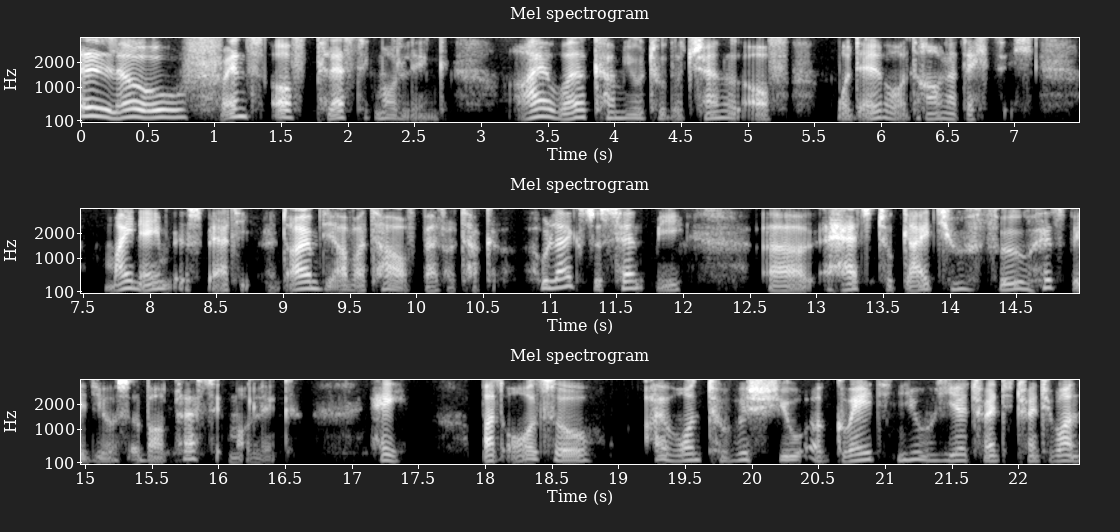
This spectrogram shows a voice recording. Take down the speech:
Hello, friends of plastic modeling. I welcome you to the channel of Modellbau 360. My name is Bertie and I am the avatar of Berthold Tacke, who likes to send me uh, ahead to guide you through his videos about plastic modeling. Hey, but also I want to wish you a great new year 2021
